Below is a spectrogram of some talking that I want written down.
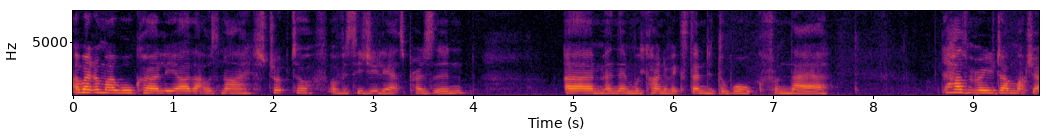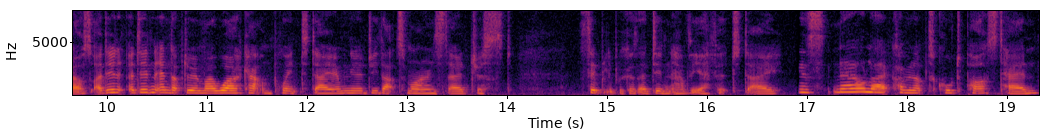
I went on my walk earlier. That was nice. Dropped off obviously Juliet's present. Um, and then we kind of extended the walk from there. Haven't really done much else. I didn't. I didn't end up doing my workout on point today. I'm gonna do that tomorrow instead. Just simply because I didn't have the effort today. It's now like coming up to quarter past ten.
